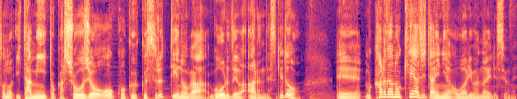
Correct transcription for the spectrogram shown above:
その痛みとか症状を克服するっていうのがゴールではあるんですけど、えー、ま、体のケア自体には終わりはないですよね。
